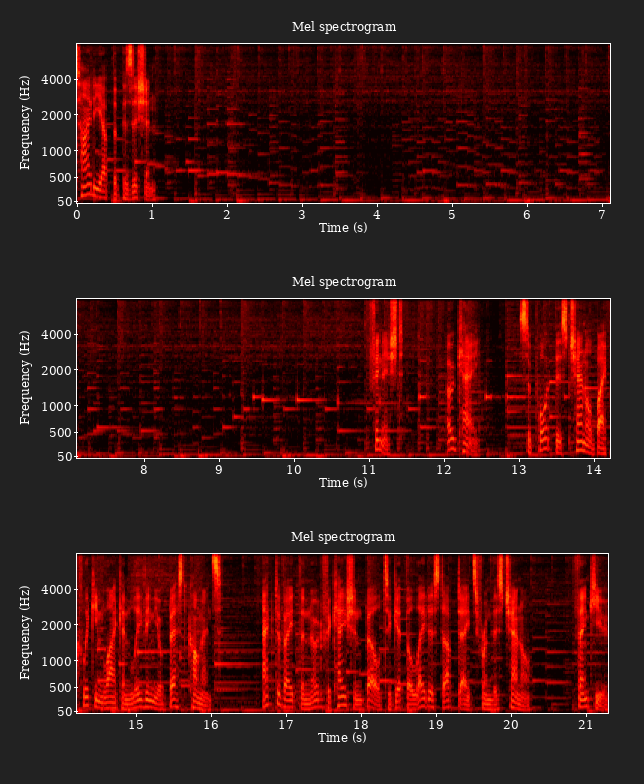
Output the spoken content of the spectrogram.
Tidy up the position. Finished. Okay. Support this channel by clicking like and leaving your best comments. Activate the notification bell to get the latest updates from this channel. Thank you.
